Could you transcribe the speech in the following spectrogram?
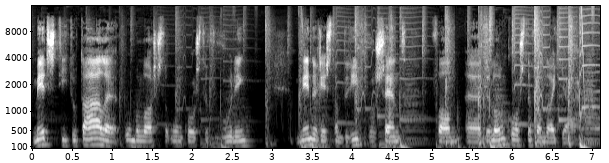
Mits die totale onbelaste onkostenvergoeding minder is dan 3% van de loonkosten van dat jaar.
